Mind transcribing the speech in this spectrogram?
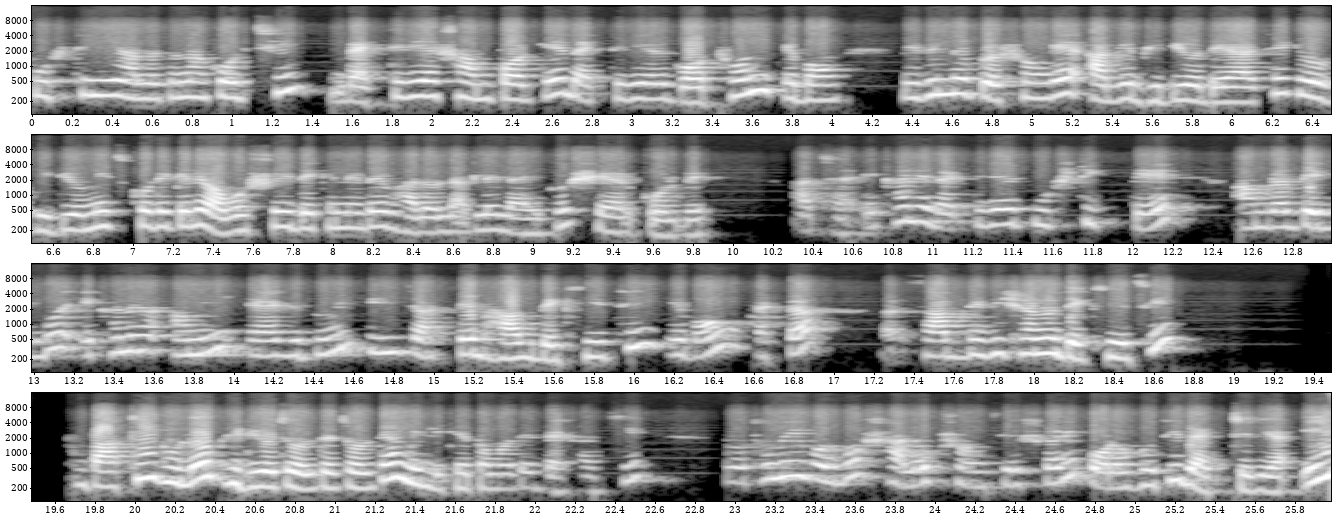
পুষ্টি নিয়ে আলোচনা করছি। ব্যাকটেরিয়া সম্পর্কে, ব্যাকটেরিয়ার গঠন এবং বিভিন্ন প্রসঙ্গে আগে ভিডিও দেওয়া আছে। কেউ ভিডিও মিস করে গেলে অবশ্যই দেখে নেবে, ভালো লাগলে লাইক ও শেয়ার করবে। আচ্ছা এখানে ব্যাকটেরিয়ার পুষ্টিতে আমরা দেখব, এখানে আমি এক, দুই, তিন, চারটে ভাগ দেখিয়েছি এবং একটা সাব ডিভিশনও দেখিয়েছি। বাকিগুলো ভিডিও চলতে চলতে আমি লিখে তোমাদের দেখাচ্ছি। প্রথমেই বলব শালক সংশ্লেষকারী পরভোজী ব্যাকটেরিয়া। এই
